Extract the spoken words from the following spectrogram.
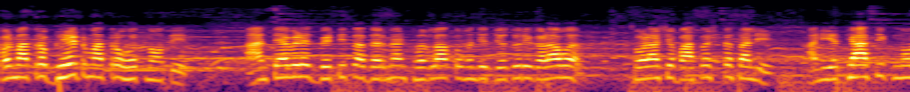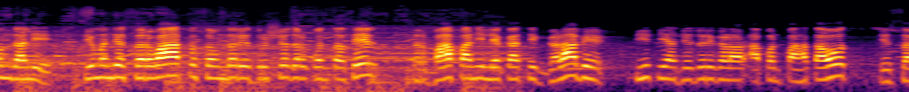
पण मात्र भेट मात्र होत नव्हते. आणि त्यावेळेस भेटीचा दरम्यान ठरला तो म्हणजे जेजुरी गडावर सोळाशे बासष्ट साली आणि ऐतिहासिक नोंद झाली. ती म्हणजे सर्वात सौंदर्य दृश्य जर कोणतं असेल तर बाप आणि लेकाची गळा भेट तीच या जेजुरी गडावर आपण पाहत आहोत. हे सग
